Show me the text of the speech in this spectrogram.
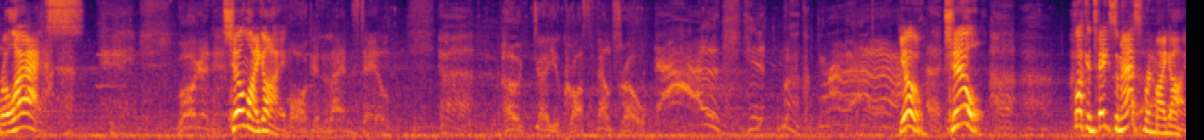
Relax. Morgan! Chill, my guy. Morgan Lansdale! How dare you cross Veltro? Yo, chill. Fucking take some aspirin, my guy.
